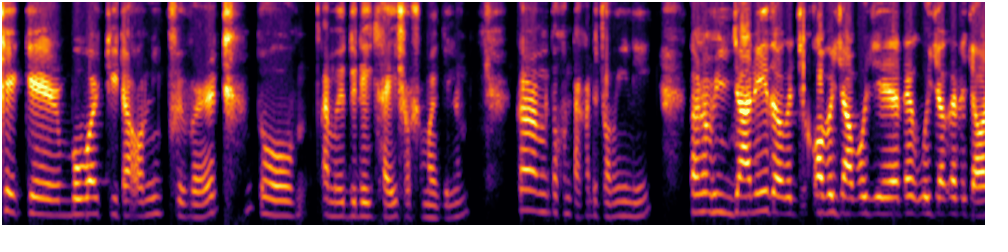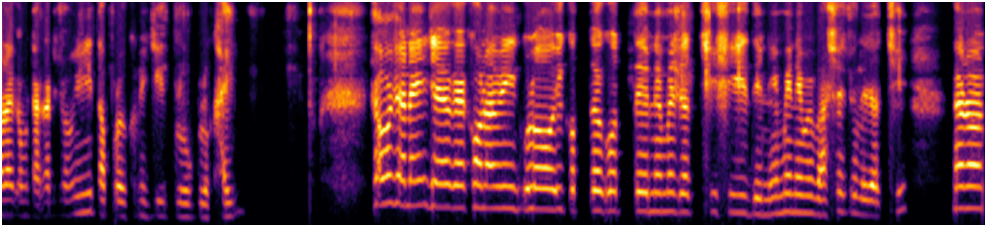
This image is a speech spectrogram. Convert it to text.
শেকের বোবাটিটা অনেক ফেভারিট তো আমি ওই দুটোই খাই, সবসময় গেলাম। কারণ আমি তখন টাকাটা জমিয়ে নিই। কারণ আমি জানি তো যে কবে যাব যে ওই জায়গাটা যাওয়ার আগে আমি টাকাটা জমিয়ে নিই, তারপর ওখানে যেগুলো ওগুলো খাই। সমস্যা নেই, যাই হোক, এখন আমি এগুলো ই করতে করতে নেমে যাচ্ছি সিঁড়ি নেমে নেমে বাসায় চলে যাচ্ছি। কারণ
